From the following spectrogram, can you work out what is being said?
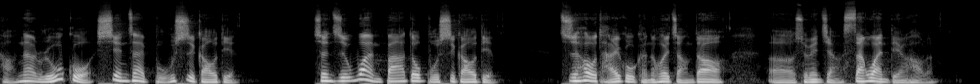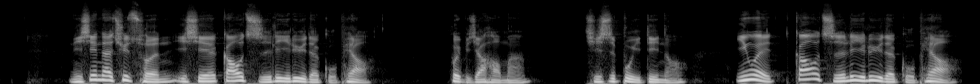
好，那如果现在不是高点，甚至万八都不是高点，之后台股可能会涨到呃，随便讲三万点好了。你现在去存一些高值利率的股票，会比较好吗？其实不一定哦，因为高值利率的股票，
